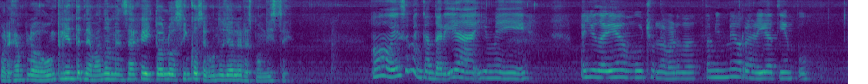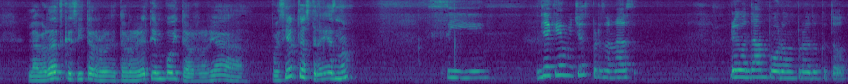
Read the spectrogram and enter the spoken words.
por ejemplo, un cliente te manda un mensaje y todos los 5 segundos ya le respondiste? Oh, eso me encantaría y me ayudaría mucho, la verdad. También me ahorraría tiempo. La verdad es que sí, te, te ahorraría tiempo y te ahorraría, pues, cierto estrés, ¿no? Sí, ya que muchas personas preguntan por un producto.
